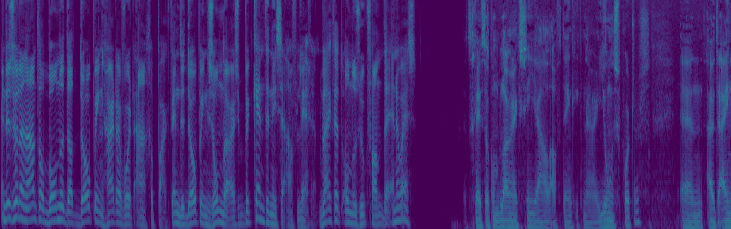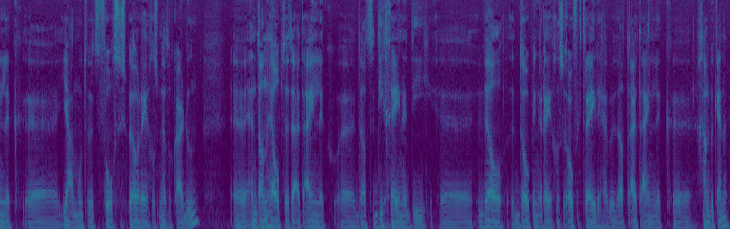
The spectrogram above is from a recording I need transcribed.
En dus willen een aantal bonden dat doping harder wordt aangepakt... en de dopingzondaars bekentenissen afleggen. Blijkt uit onderzoek van de NOS. Het geeft ook een belangrijk signaal af, denk ik, naar jonge sporters. En uiteindelijk eh, ja, moeten we het volgens de spelregels met elkaar doen. Uh, en dan helpt het uiteindelijk uh, dat diegenen die wel dopingregels overtreden hebben... dat uiteindelijk gaan bekennen.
